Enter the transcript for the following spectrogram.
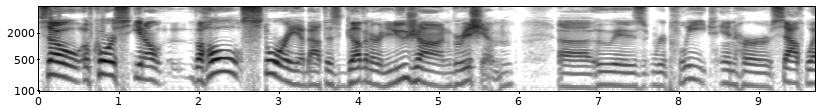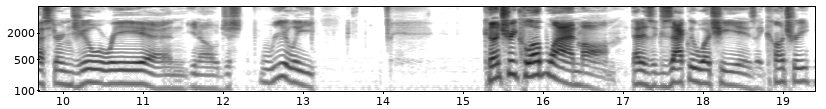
So, of course, you know, the whole story about this Governor Lujan Grisham, uh, who is replete in her Southwestern jewelry and, you know, just really country club wine mom. That is exactly what she is a country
